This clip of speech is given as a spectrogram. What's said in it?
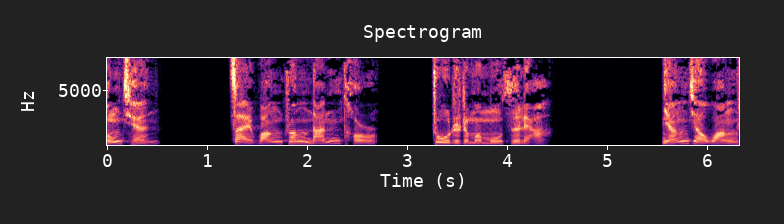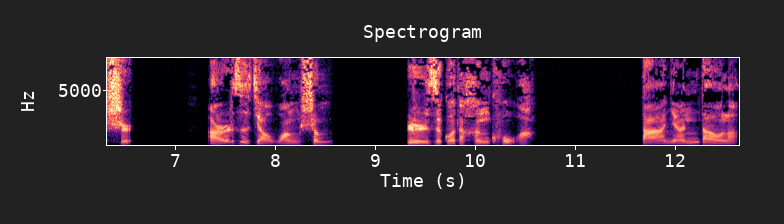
从前，在王庄南头住着这么母子俩，娘叫王氏，儿子叫王生，日子过得很苦啊。大年到了，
